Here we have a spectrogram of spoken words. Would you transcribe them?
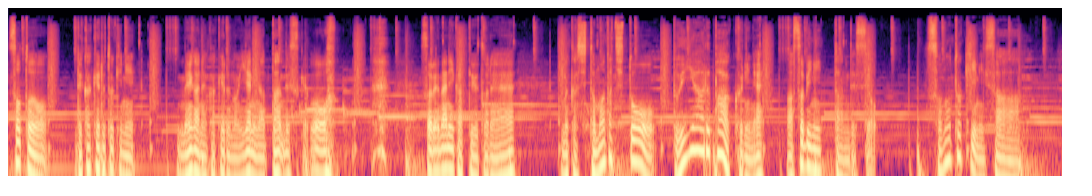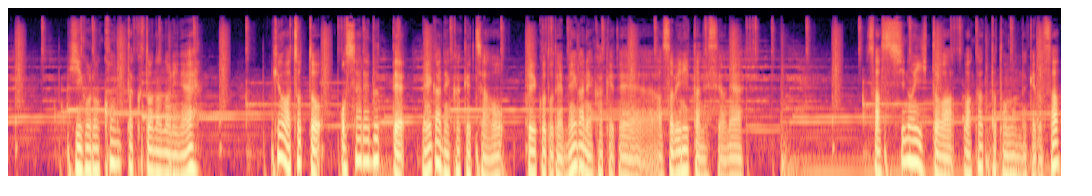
外出かけるときにメガネかけるの嫌になったんですけど それ何かっていうとね、昔友達と VR パークにね、遊びに行ったんですよ。その時にさ、日頃コンタクトなのにね、今日はちょっとおしゃれぶってメガネかけちゃおうということでメガネかけて遊びに行ったんですよね。察しのいい人は分かったと思うんだけどさ、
